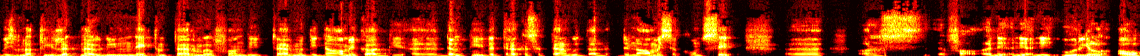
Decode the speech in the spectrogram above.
Mens moet natuurlik nou nie net in terme van die termodinamika die uh, dink nie die druk is 'n termodinamiese konsep uh as in die, in die, in die oerheel al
